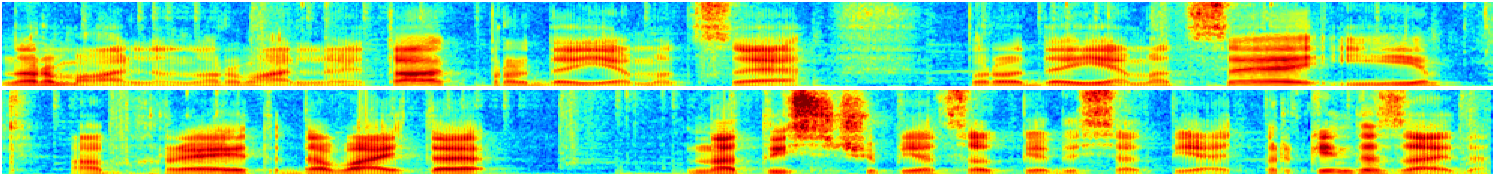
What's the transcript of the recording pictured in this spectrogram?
Нормально, нормально. І так, продаємо це. Продаємо це і апгрейд. Давайте на 1555. Прикиньте, зайде.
